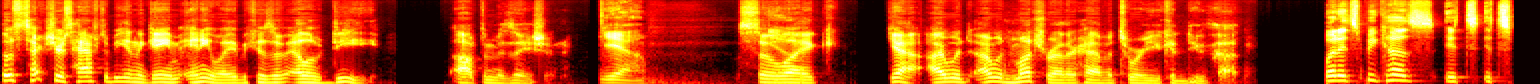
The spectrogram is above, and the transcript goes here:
those textures have to be in the game anyway because of LOD optimization. Yeah. So Yeah. like, yeah, I would I would much rather have it to where you could do that. But it's because it's it's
